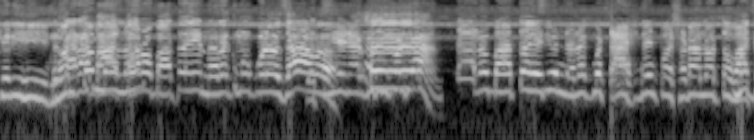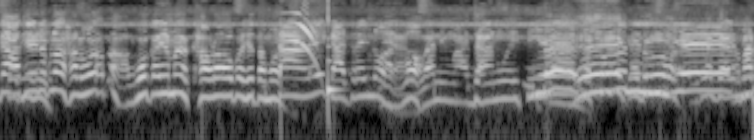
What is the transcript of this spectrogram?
કરી. તારા બાતો એ નરકમાં પડ્યો જા એ નારગુજી તારો બા એ રહ્યો નરકમાં ટાસ દઈને પછડાનો તો વાત ગાજરીનો કરી. પેલો હલવો હલવો કરીને ખવડાવવો પડશે તમારે હલવો. માં એ, ના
